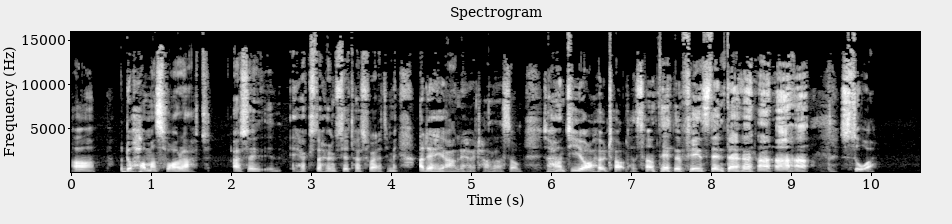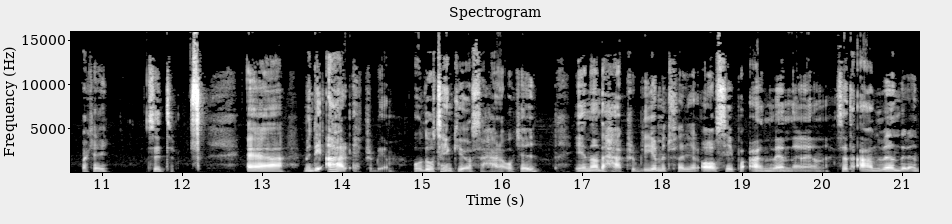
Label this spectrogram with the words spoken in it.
Ja, då har man svarat alltså högsta hönset har svarat till mig, ah, det har jag aldrig hört talas om. Så har inte jag hört talas om det, då finns det inte. så, okej. Okay? Eh, men det är ett problem. Och då tänker jag så här, okej. Okay, innan det här problemet färgar av sig på användaren. Så att användaren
